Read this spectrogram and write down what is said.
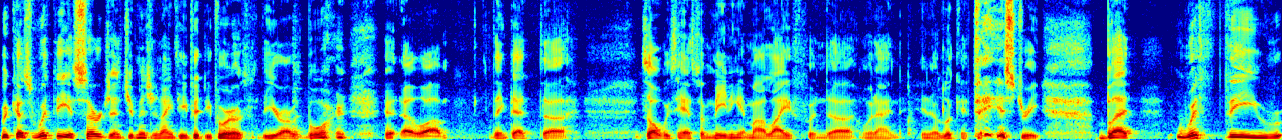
because with the insurgents, you mentioned 1954, was the year I was born. You know, um, I think that uh, it's always had some meaning in my life when uh, when I you know look at the history. But with the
